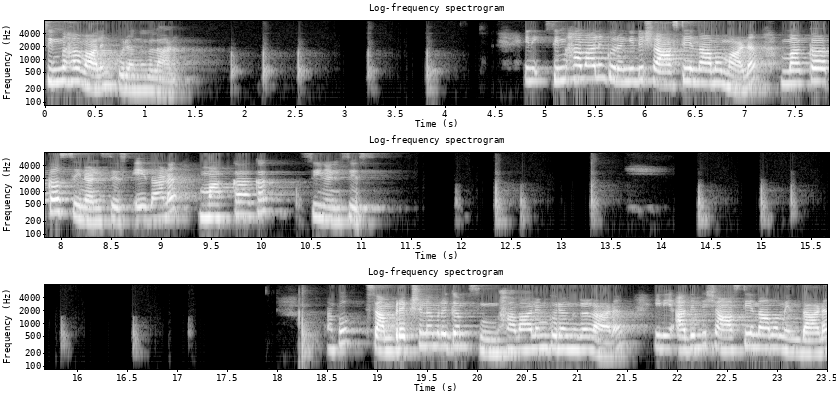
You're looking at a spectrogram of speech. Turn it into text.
സിംഹവാലൻ കുരങ്ങുകളാണ്. ഇനി സിംഹവാലൻ കുരങ്ങിന്റെ ശാസ്ത്രീയ നാമമാണ് മക്കാക്ക സിനൻസിസ് ഏതാണ്? മക്കാക്ക സിനൻസിസ് അപ്പോൾ സംരക്ഷണ മൃഗം സിംഹവാലൻ കുരങ്ങുകളാണ്. ഇനി അതിന്റെ ശാസ്ത്രീയ നാമം എന്താണ്?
